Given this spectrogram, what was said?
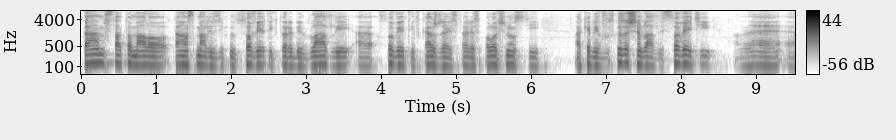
tam sa to malo, tam mali vzniknúť soviety, ktoré by vládli a soviety v každej sfére spoločnosti a keby skutočne vládli sovieti, ne, e,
